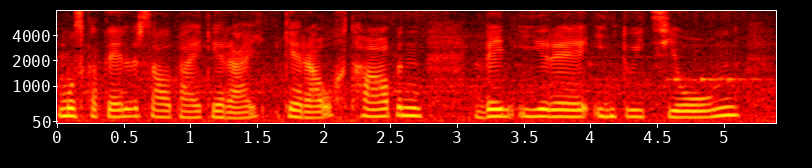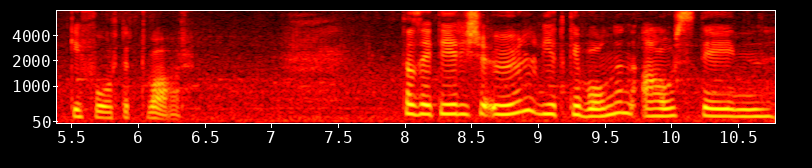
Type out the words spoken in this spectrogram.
Muscateller Salbei geraucht haben, wenn ihre Intuition gefordert war. Das ätherische Öl wird gewonnen aus den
